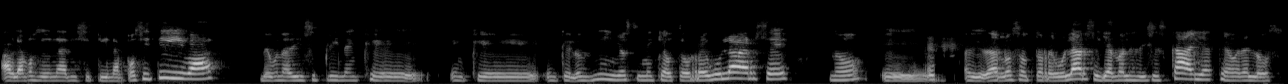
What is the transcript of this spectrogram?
hablamos de una disciplina positiva, de una disciplina en que, en que, en que los niños tienen que autorregularse, ¿no? Eh, ayudarlos a autorregularse, ya no les dices cállate, ahora los,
